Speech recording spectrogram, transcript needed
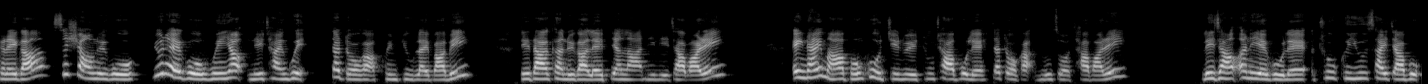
ကတည်းကစစ်ရှောင်တွေကိုမြို့ထဲကိုဝင်ရောက်နေထိုင်ခွင့်တပ်တော်ကခွင့်ပြုလိုက်ပါပြီ။ဒေသခံတွေကလည်းပြန်လာနေနေကြပါတယ်။အိမ်တိုင်းမှာဘုံခိုကျင်းတွေတူးထားဖို့လည်းတပ်တော်ကနှိုးဆော်ထားပါတယ်။လေကြောင်းအန္တရာယ်ကိုလည်းအထူးဂရုစိုက်ကြဖို့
